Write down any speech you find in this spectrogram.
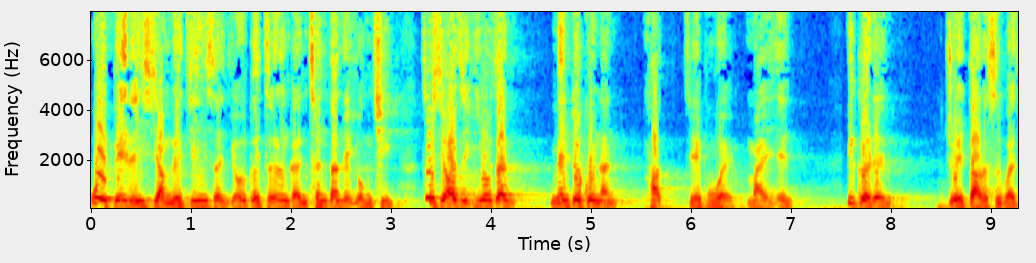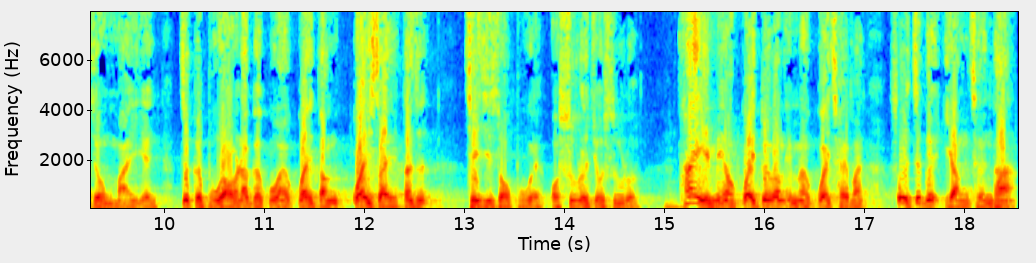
为别人想的精神，有一个责任感、承担的勇气。这小孩子以后在面对困难，他绝不会埋怨。一个人最大的失败就埋怨，这个不好，那个不好，怪当怪塞。但是拳击手不会，我输了就输了，他也没有怪对方，也没有怪裁判。所以这个养成他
